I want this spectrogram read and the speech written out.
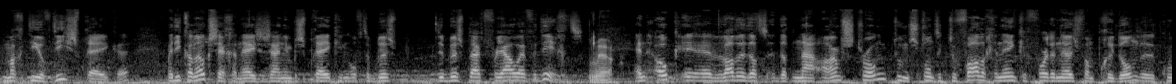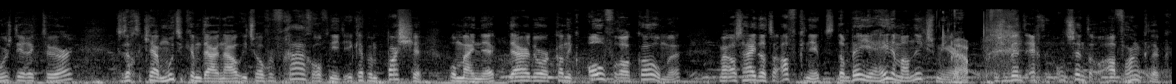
mag die of die spreken. Maar die kan ook zeggen, nee, ze zijn in bespreking of de bus, de bus blijft voor jou even dicht. Ja. En ook, eh, we hadden dat, dat na Armstrong, toen stond ik toevallig in één keer voor de neus van Prudon, de koersdirecteur. Toen dacht ik, ja, moet ik hem daar nou iets over vragen of niet? Ik heb een pasje om mijn nek, daardoor kan ik overal komen. Maar als hij dat eraf knipt, dan ben je helemaal niks meer. Ja. Dus je bent echt ontzettend afhankelijk.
